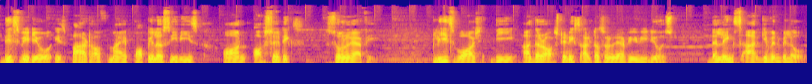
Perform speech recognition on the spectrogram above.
This video is part of my popular series on obstetrics sonography. Please watch the other obstetrics ultrasonography videos. The links are given below.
